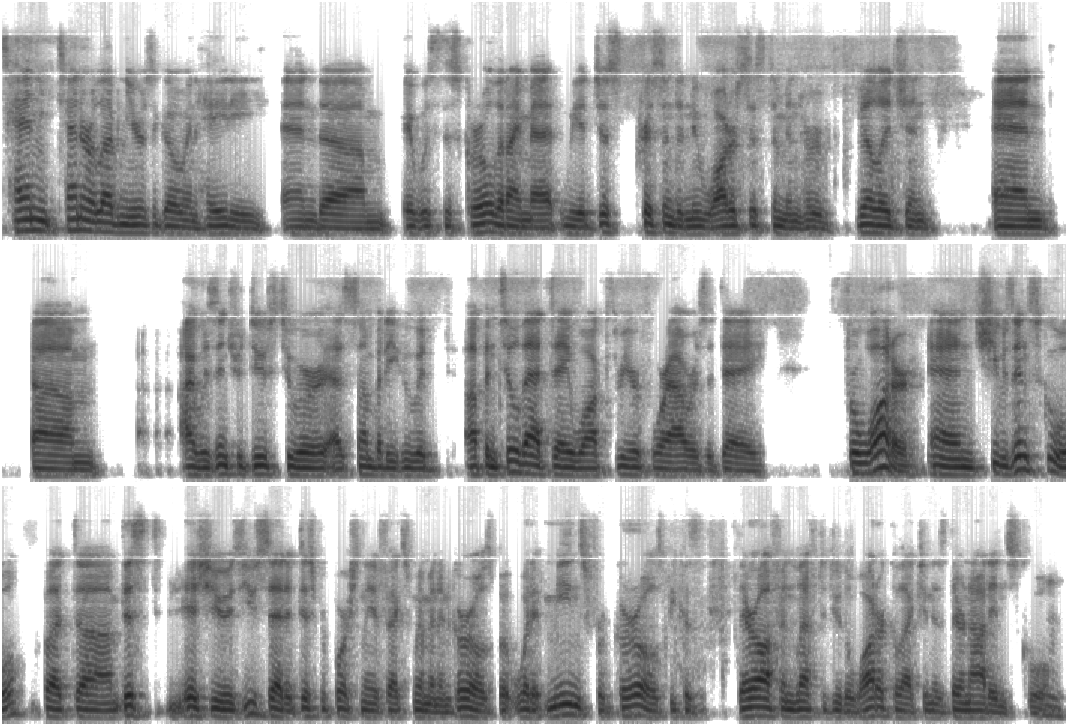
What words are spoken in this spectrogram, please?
10, 10 or 11 years ago in Haiti. And um, it was this girl that I met. We had just christened a new water system in her village. And, and um, I was introduced to her as somebody who had, up until that day, walked three or four hours a day for water. And she was in school, but um, this issue, as you said, it disproportionately affects women and girls. But what it means for girls, because they're often left to do the water collection, is they're not in school. Mm.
